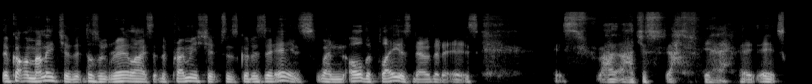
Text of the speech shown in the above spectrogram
they've got a manager that doesn't realise that the Premiership's as good as it is, when all the players know that it is, it's I, I just ah, yeah, it, it's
